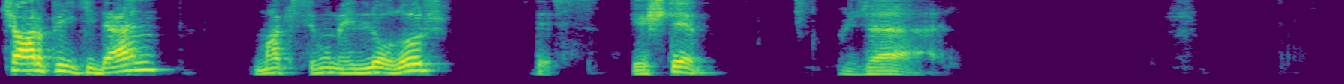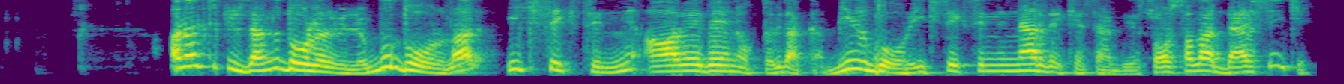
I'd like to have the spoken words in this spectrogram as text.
çarpı 2'den maksimum 50 olur deriz. Geçtim. Güzel. Analitik düzlemde doğruları veriliyor. Bu doğrular x eksenini A ve B nokta. Bir dakika. Bir doğru x eksenini nerede keser diye sorsalar dersin ki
